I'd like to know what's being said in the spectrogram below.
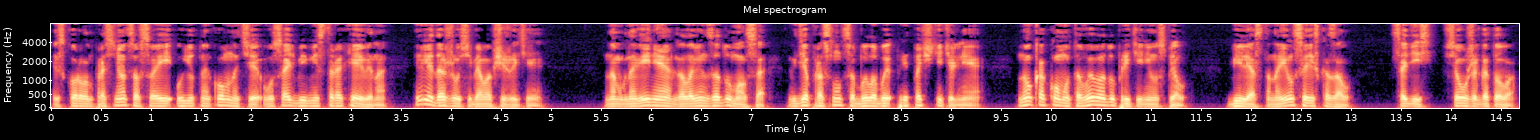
и скоро он проснется в своей уютной комнате в усадьбе мистера Кевина или даже у себя в общежитии. На мгновение Головин задумался, где проснуться было бы предпочтительнее, но к какому-то выводу прийти не успел. Билли остановился и сказал «Садись, все уже готово».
